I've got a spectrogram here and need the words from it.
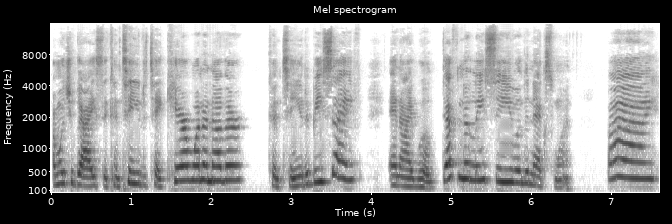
I want you guys to continue to take care of one another Continue to be safe, and I will definitely see you in the next one. Bye.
